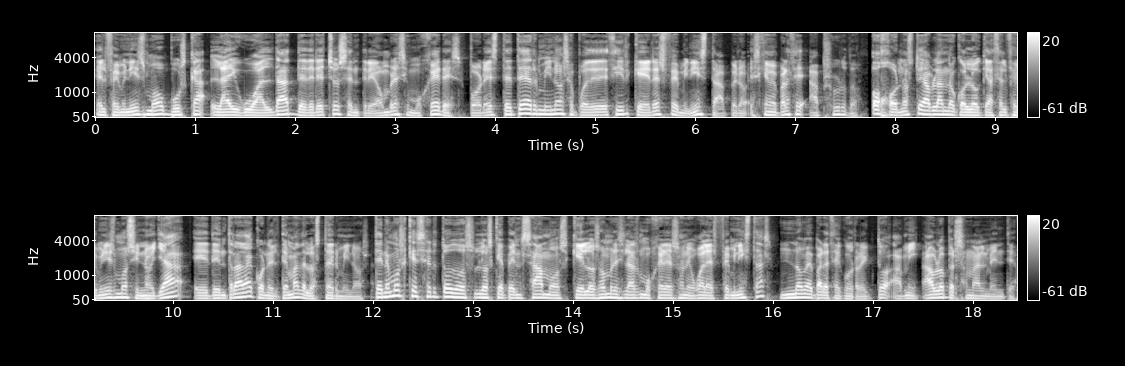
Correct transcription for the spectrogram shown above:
el feminismo busca la igualdad de derechos entre hombres y mujeres. Por este término se puede decir que eres feminista, pero es que me parece absurdo. Ojo, no estoy hablando con lo que hace el feminismo, sino ya eh, de entrada con el tema de los términos. ¿Tenemos que ser todos los que pensamos que los hombres y las mujeres son iguales feministas? No me parece correcto, a mí, hablo personalmente.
